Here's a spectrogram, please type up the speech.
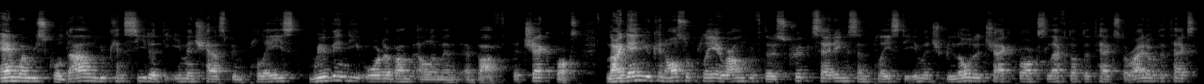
And when we scroll down, you can see that the image has been placed within the order bump element above the checkbox. Now again, you can also play around with the script settings and place the image below the checkbox, left of the text or right of the text.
